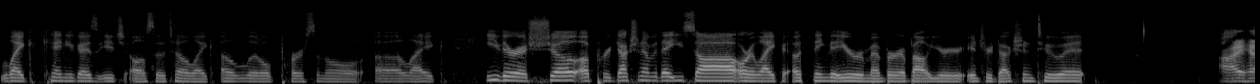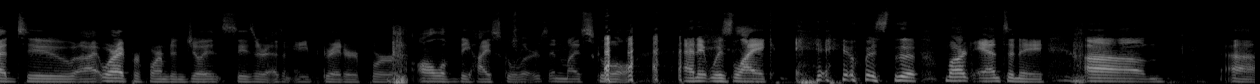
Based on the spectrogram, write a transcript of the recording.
like? Can you guys each also tell like a little personal, uh, like either a show, a production of it that you saw, or like a thing that you remember about your introduction to it? I had to uh, where I performed in Julius Caesar as an eighth grader for all of the high schoolers in my school, and it was like it was the Mark Antony. Um, uh,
